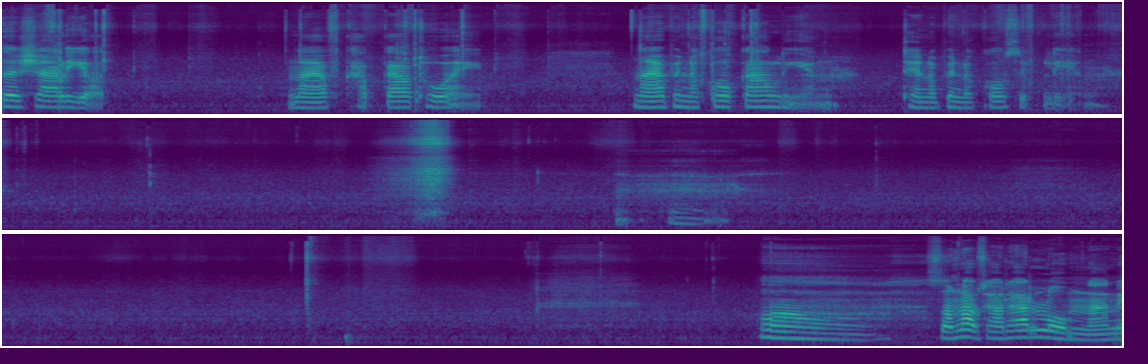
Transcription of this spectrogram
The Chariot Nine of Cup เก้าถ้วย Nine Pentacle เก้าเหรียญ Ten of Pentacle สิบเหรียญ สำหรับชาวธาตุลมนะ ใน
